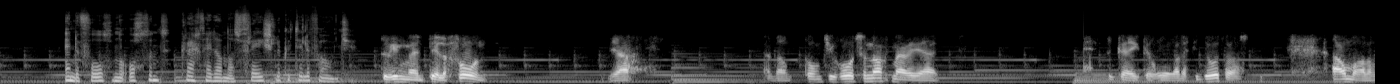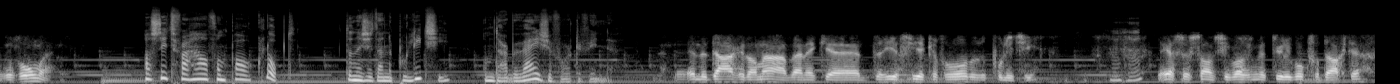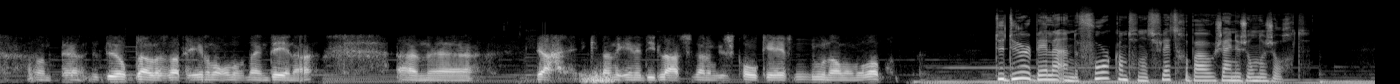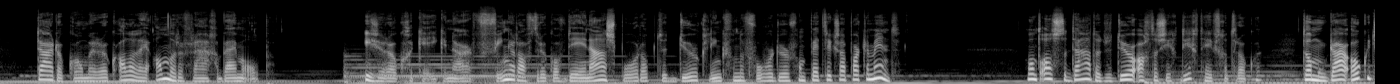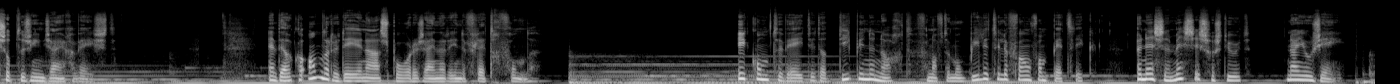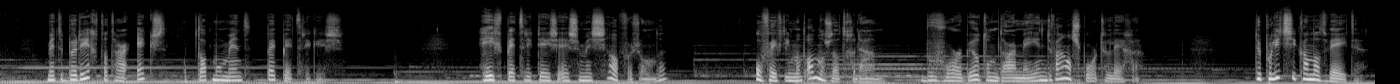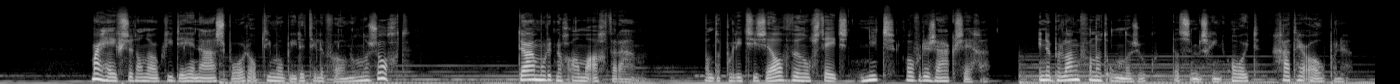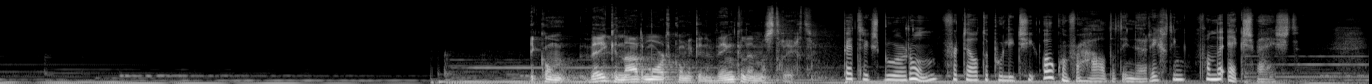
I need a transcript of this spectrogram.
En de volgende ochtend krijgt hij dan dat vreselijke telefoontje. Toen ging mijn telefoon. Ja. En dan komt je grootste nachtmerrie uit. Toen kreeg ik te horen dat hij dood was. Allemaal hem gevonden. Als dit verhaal van Paul klopt, dan is het aan de politie om daar bewijzen voor te vinden. In de dagen daarna ben ik eh, drie of vier keer verhoord door de politie. In eerste instantie was ik natuurlijk ook verdachte. Want eh, de deurbellen zat helemaal onder mijn DNA. En eh, ja, ik ben degene die het laatste met hem gesproken heeft. Noem het allemaal maar op. De deurbellen aan de voorkant van het flatgebouw zijn dus onderzocht. Daardoor komen er ook allerlei andere vragen bij me op. Is er ook gekeken naar vingerafdrukken of DNA-sporen op de deurklink van de voordeur van Patrick's appartement? Want als de dader de deur achter zich dicht heeft getrokken, dan moet daar ook iets op te zien zijn geweest. En welke andere DNA-sporen zijn er in de flat gevonden? Ik kom te weten dat diep in de nacht vanaf de mobiele telefoon van Patrick een sms is gestuurd naar José. Met het bericht dat haar ex op dat moment bij Patrick is. Heeft Patrick deze sms zelf verzonden? Of heeft iemand anders dat gedaan? Bijvoorbeeld om daarmee een dwaalspoor te leggen. De politie kan dat weten. Maar heeft ze dan ook die DNA-sporen op die mobiele telefoon onderzocht? Daar moet ik nog allemaal achteraan. Want de politie zelf wil nog steeds niets over de zaak zeggen. In het belang van het onderzoek dat ze misschien ooit gaat heropenen. Ik kom weken na de moord kom ik in een winkel in Maastricht. Patrick's broer Ron vertelt de politie ook een verhaal dat in de richting van de ex wijst.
